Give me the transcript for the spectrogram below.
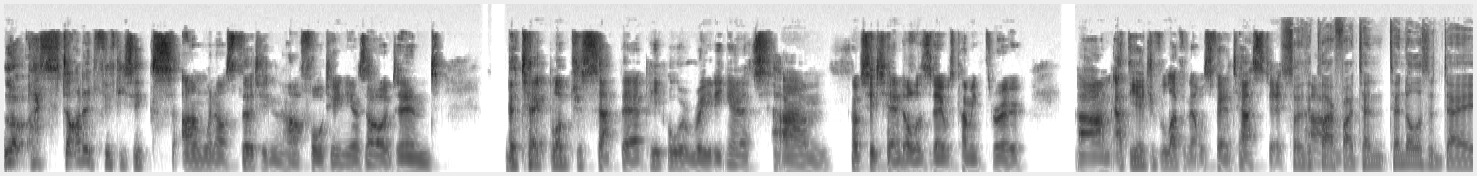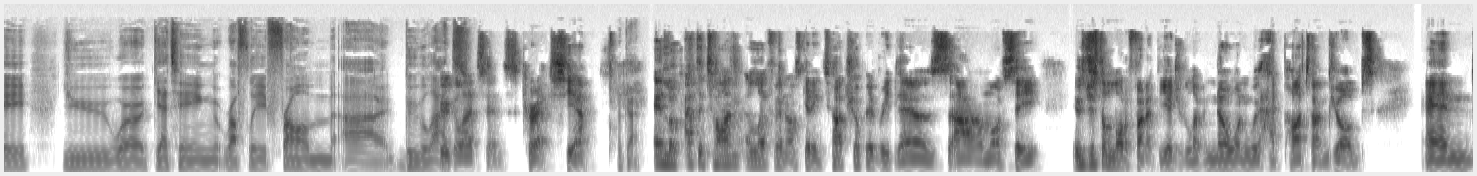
Look, I started 56 um, when I was 13 and a half, 14 years old, and the tech blog just sat there. People were reading it. Um, obviously, $10 a day was coming through. Um, at the age of 11, that was fantastic. So to Um, clarify, 10 dollars a day you were getting roughly from uh, Google Ads. Google AdSense, correct. Yeah. Okay. And look, at the time, 11, I was getting tuck shop every day. I was um, obviously, it was just a lot of fun. At the age of 11, no one had part time jobs. And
